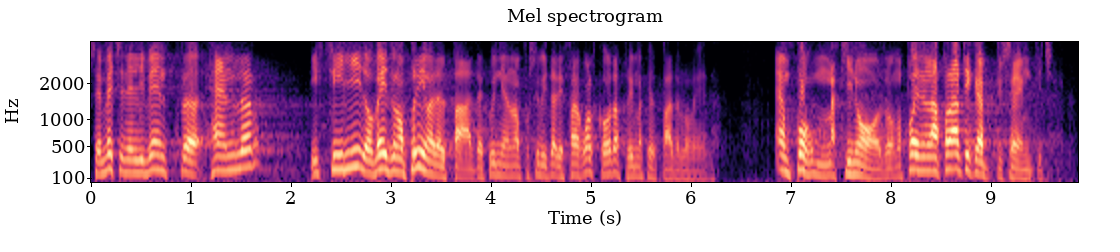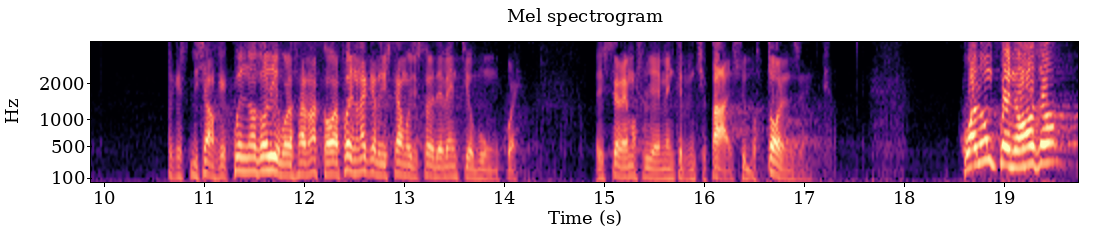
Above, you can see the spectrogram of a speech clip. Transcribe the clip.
Se invece negli event handler, i figli lo vedono prima del padre, quindi hanno la possibilità di fare qualcosa prima che il padre lo veda. È un po' macchinoso, ma poi nella pratica è più semplice perché diciamo che quel nodo lì vuole fare una cosa, poi non è che registriamo gestore di eventi ovunque, registreremo sugli elementi principali, sui bottoni ad esempio. Qualunque nodo,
